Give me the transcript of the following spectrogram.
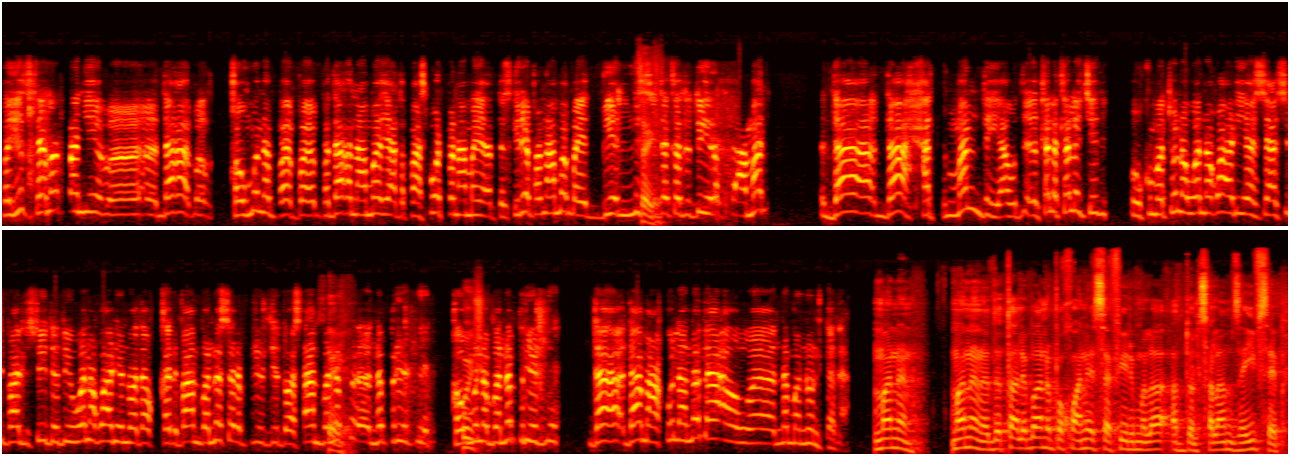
په هیڅ قیمت باندې دغه قومونه په دغه نامه یا د پاسپورت په نامه یا تذکرې په نامه باید بیل نشي ځکه د دوی رفت آمد دا دا حتما دی او کله کله چې حکومتونه ونه غواړي یا سیاسي پالیسي د دوی ونه غواړي نو د قربان به نه سره پریږدي دوستان به نه پریږدي قومونه به نه پریږدي دا دا معقوله نه ده او نه منونکې ده منن مننه د طالبانو په خوانی سفیر مولا عبدالسلام ضعیف صاحب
